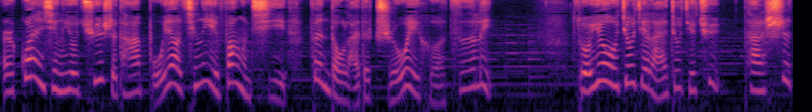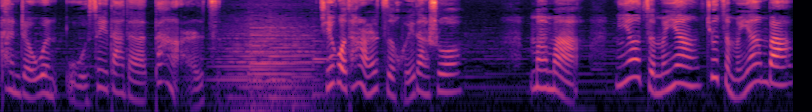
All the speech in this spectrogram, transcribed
而惯性又驱使他不要轻易放弃奋斗来的职位和资历。左右纠结来纠结去，他试探着问五岁大的大儿子，结果他儿子回答说：“妈妈，你要怎么样就怎么样吧。”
